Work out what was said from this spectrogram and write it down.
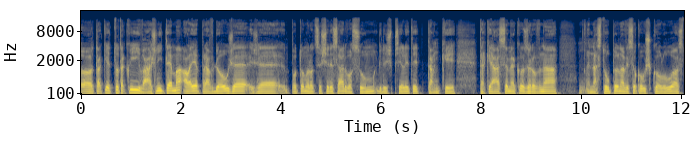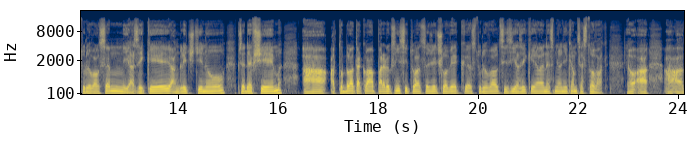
eh, tak je to takový vážný téma, ale je pravdou, že, že po tom roce 68, když přijeli ty tanky, tak já jsem jako zrovna nastoupil na vysokou školu a studoval jsem jazyky, angličtinu především a, a to byla taková paradoxní situace, že člověk studoval cizí jazyky, ale nesměl nikam cestovat. Jo, a, a,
